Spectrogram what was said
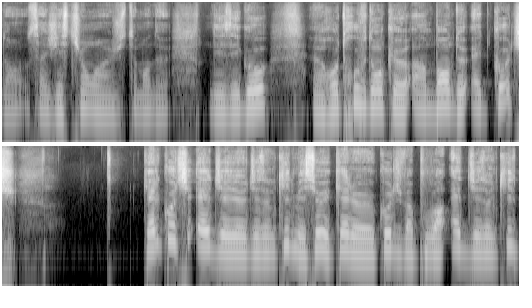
dans sa gestion justement de, des égaux. retrouve donc un banc de head coach. Quel coach est Jason Kidd, messieurs, et quel coach va pouvoir être Jason Kidd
